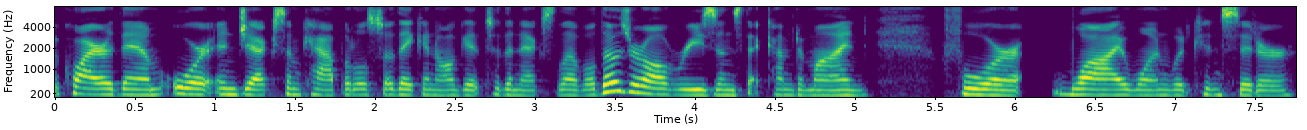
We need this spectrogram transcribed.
acquire them or inject some capital so they can all get to the next level. Those are all reasons that come to mind for why one would consider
